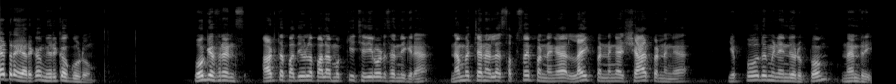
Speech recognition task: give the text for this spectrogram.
ஏற்ற இறக்கம் இருக்கக்கூடும். ஓகே ஃப்ரெண்ட்ஸ் அடுத்த பதிவில் பல முக்கிய செய்திகளோடு சந்திக்கிறேன். நம்ம சேனலை சப்ஸ்கிரைப் பண்ணுங்கள் லைக் பண்ணுங்கள் ஷேர் பண்ணுங்கள் எப்போதும் இணைந்திருப்போம். நன்றி.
